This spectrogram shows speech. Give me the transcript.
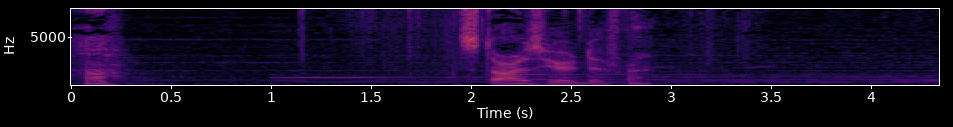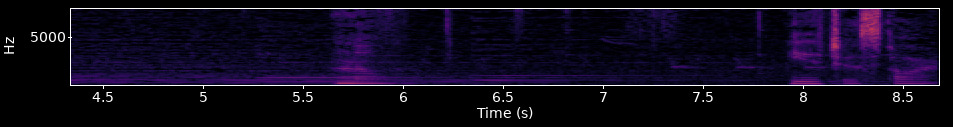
Huh. Stars here are different. No. You just are.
